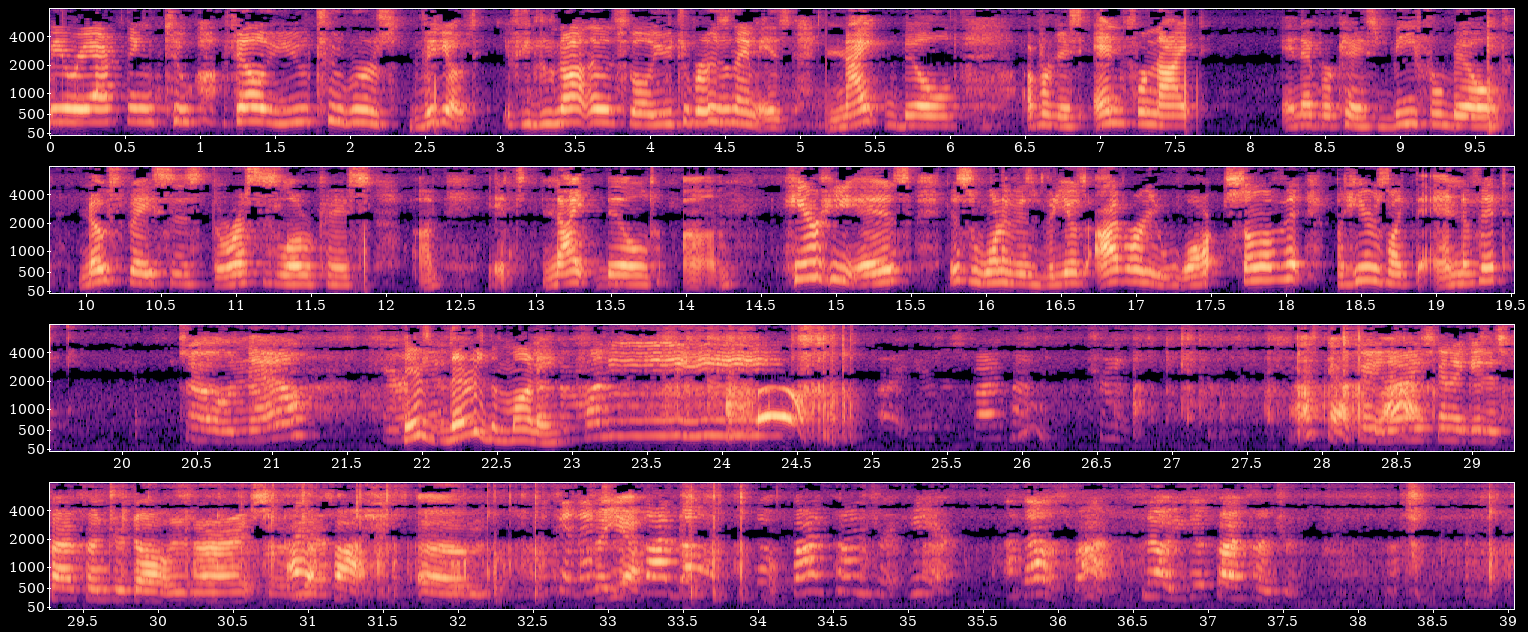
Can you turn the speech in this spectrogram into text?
to be reacting to fellow YouTuber's videos. If you do not know this fellow YouTuber, his name is Night Build, uppercase N for night, and uppercase B for build. No spaces. The rest is lowercase. Um, it's Night Build. Um, here he is. This is one of his videos. I've already watched some of it, but here's like the end of it. So now, here There's there's the money. Got the money. Alright, here's his 500. Okay, now he's gonna get his $500, alright? So, I got five. Um, Okay, next But yeah. five dollars. no, 500 here. That was five. No, you get 500.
